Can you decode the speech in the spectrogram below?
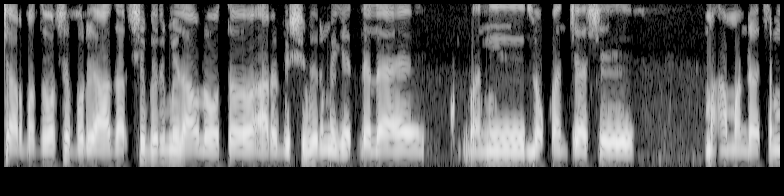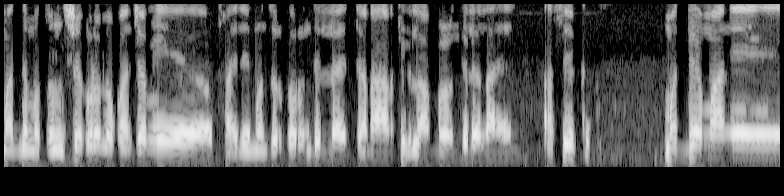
चार पाच वर्षापूर्वी आधार शिबिर मी लावलं होतं आरोग्य शिबिर मी घेतलेलं आहे आणि लोकांचे असे महामंडळाच्या माध्यमातून शेकडो लोकांच्या मी फायदे फायली मंजूर करून दिलेल्या आहेत त्यांना आर्थिक लाभ मिळवून दिलेला आहे. अशी एक मध्यम आणि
